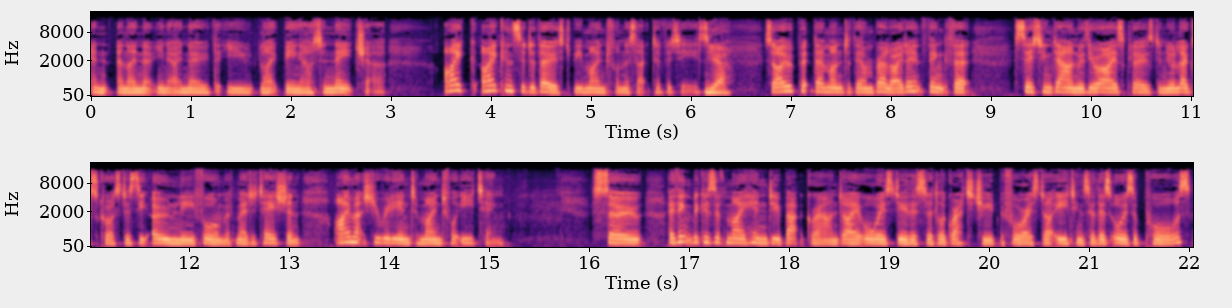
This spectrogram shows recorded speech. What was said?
and, and I know you know I know that you like being out in nature. I I consider those to be mindfulness activities. yeah So I would put them under the umbrella. I don't think that sitting down with your eyes closed and your legs crossed is the only form of meditation. I'm actually really into mindful eating. So I think because of my Hindu background, I always do this little gratitude before I start eating. So there's always a pause.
